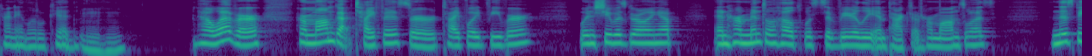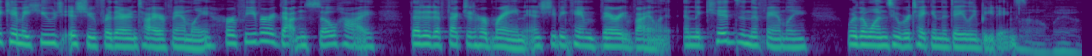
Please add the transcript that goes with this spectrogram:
kind of little kid. Mm-hmm. However, her mom got typhus or typhoid fever when she was growing up, and her mental health was severely impacted. Her mom's was. And this became a huge issue for their entire family. Her fever had gotten so high that it affected her brain, and she became very violent. And the kids in the family were the ones who were taking the daily beatings. Oh man.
